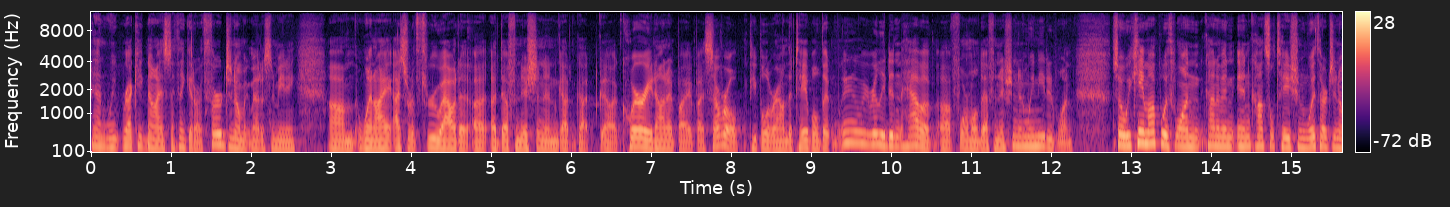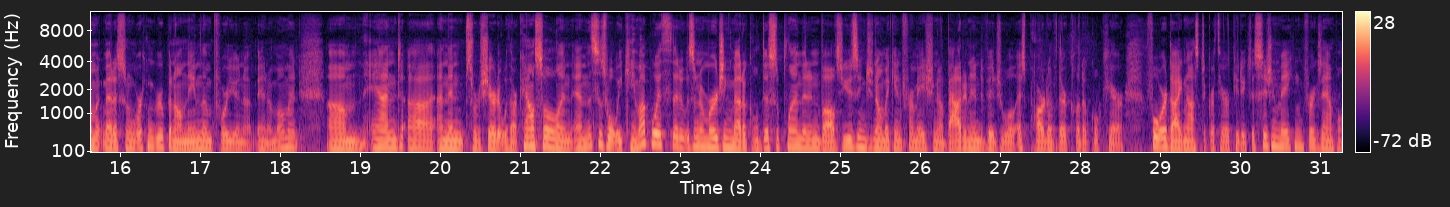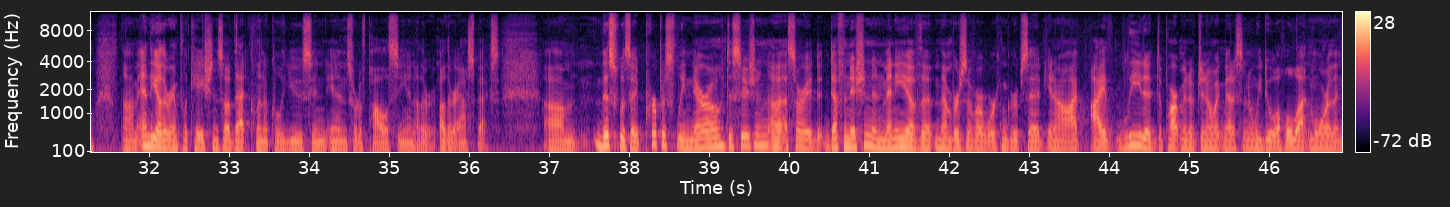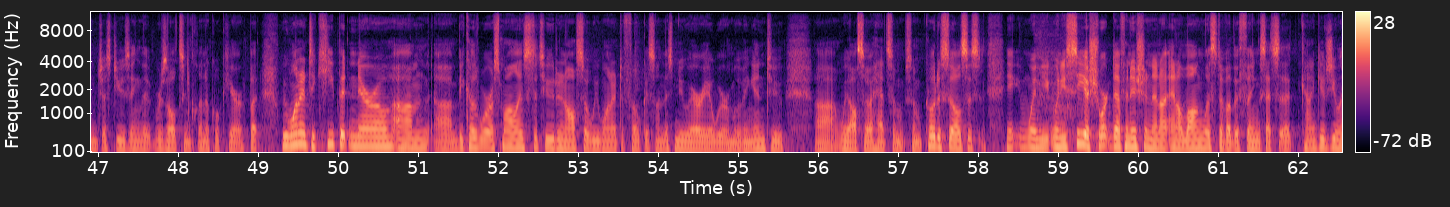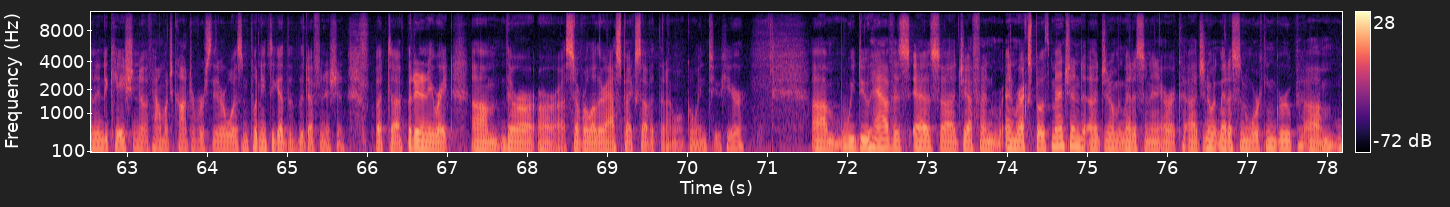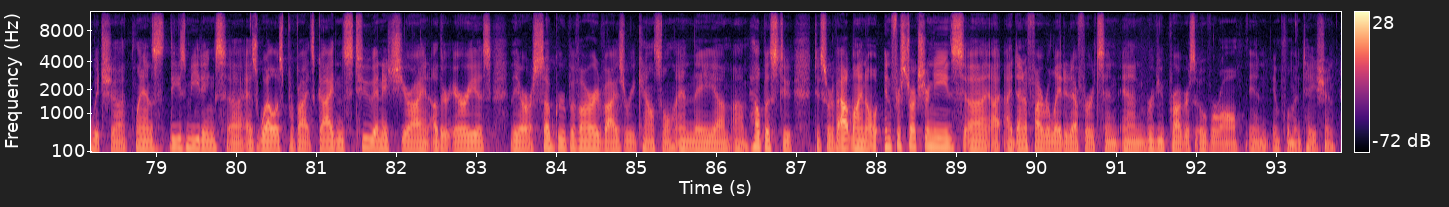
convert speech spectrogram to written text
And we recognized, I think at our third genomic medicine meeting, um, when I, I, sort of threw out a, a definition and got, got uh, queried on it by, by several people around the table that we, really didn't have a, a, formal definition and we needed one. So we came up with one kind of in, in, consultation with our genomic medicine working group, and I'll name them for you in a, in a moment, um, and, uh, and then sort of shared it with our council. And, and this is what we came up with, that it was an emerging medical discipline that involves using genomic information about an individual as part of their clinical care for diagnostic or therapeutic therapeutic decision making, for example, um, and the other implications of that clinical use in, in sort of policy and other, other aspects. Um, this was a purposely narrow decision, uh, sorry, definition, and many of the members of our working group said, you know, I, I, lead a department of genomic medicine and we do a whole lot more than just using the results in clinical care. But we wanted to keep it narrow um, uh, because we're a small institute and also we wanted to focus on this new area we were moving into. Uh, we also had some, some codicils. This, when, you, when you see a short definition and a, and a long list of other things, that's, that kind of gives you an indication of how much controversy there was in putting together the definition. But, uh, but at any rate, um, there are, are uh, several other aspects of it that I won't go into here. Um, we do have, as, as uh, Jeff and, and, Rex both mentioned, uh, Genomic Medicine and Eric, uh, Genomic Medicine Working Group, um, which uh, plans these meetings as well as provides guidance to NHGRI and other areas. They are a subgroup of our advisory council, and they um, um help us to, to sort of outline infrastructure needs, identify related efforts, and, and review progress overall in implementation.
